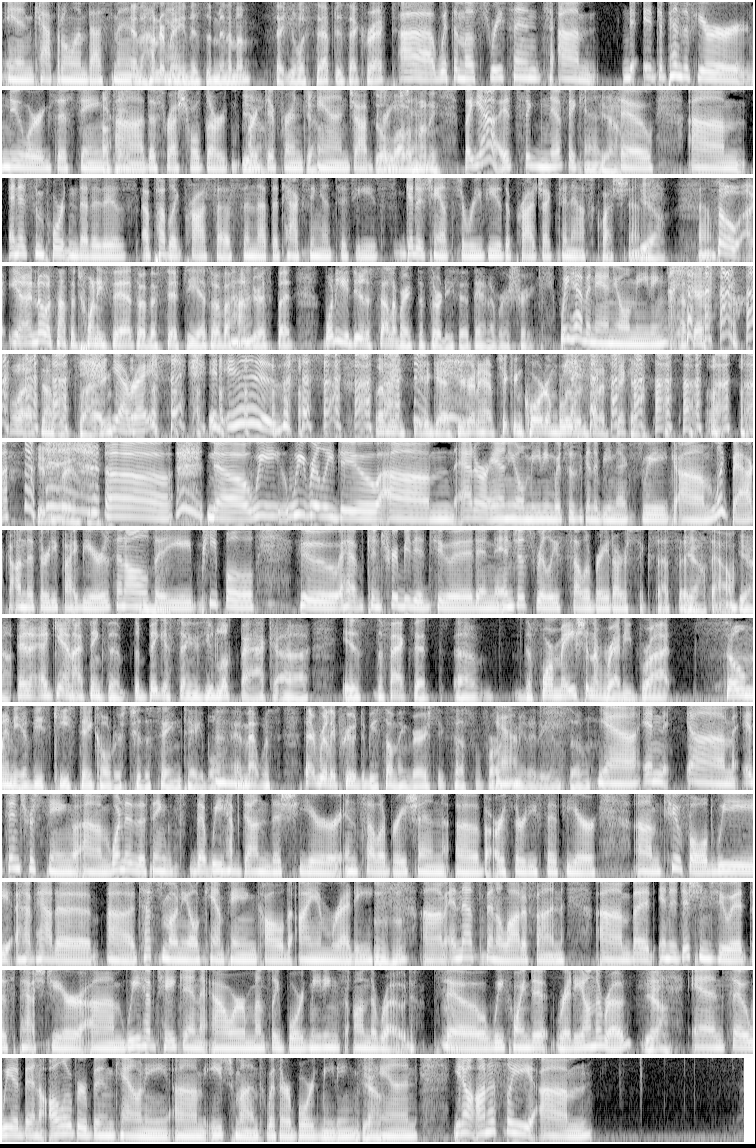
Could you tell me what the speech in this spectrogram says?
in capital investment. and 100 million is the minimum that you'll accept. Is that correct? Uh, with the most recent, um, it depends if you're new or existing. Okay. Uh, the thresholds are, Yeah. are different Yeah. and job Still a creation. lot of money. But yeah, it's significant. Yeah. So, um, and it's important that it is a public process and that the taxing entities get a chance to review the project and ask questions. Yeah. So, So, uh, yeah, I know it's not the 25th or the 50th or the Mm-hmm. 100th, but what do you do to celebrate the 35th anniversary? we have an annual meeting. Okay. well, that sounds exciting. yeah, right? it is. Let me see. I guess you're going to have chicken cordon bleu instead of chicken. Getting fancy. No, we we really do. Um, at our annual meeting, which is going to be next week, um, look back on the 35 years and all the Mm-hmm. people who have contributed to it, and and just really celebrate our successes. Yeah. So Yeah. And again, I think the, the biggest thing as you look back uh, is the fact that uh, the formation of REDI brought so many of these key stakeholders to the same table. And that was, that really proved to be something very successful for Mm-hmm. Yeah. our community. And so, Yeah, and um, it's interesting. Um, one of the things that we have done this year in celebration of our 35th year, um, twofold. We have had a, uh testimonial campaign called "I Am REDI," um, and that's been a lot of fun. Um, but in addition to it, this past year, um, we have taken our monthly board meetings on the road. So we coined it "REDI on the Road." Yeah. And so we have been all over Boone County um, each month with our board meetings. Yeah. And, you know, honestly, um,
